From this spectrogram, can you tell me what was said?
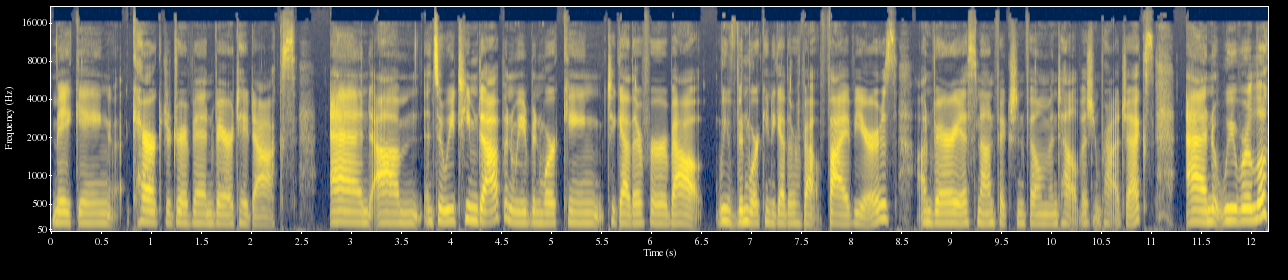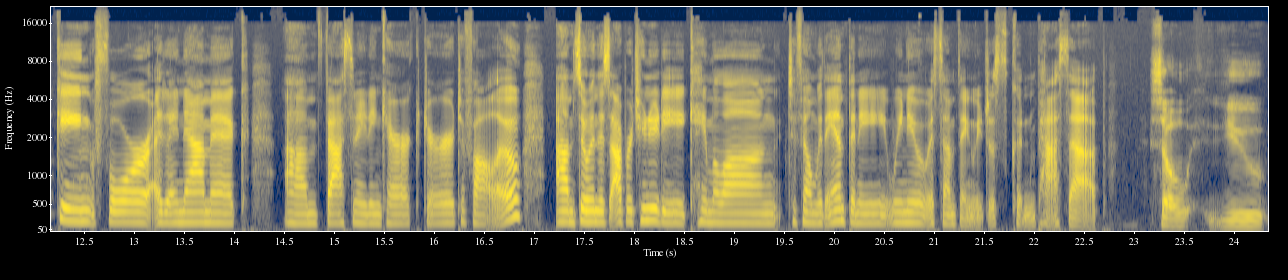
making character-driven verite docs. And um, and so we teamed up, and we've been working together for about we've been working together for about five years on various nonfiction film and television projects. And we were looking for a dynamic um, fascinating character to follow. Um, so when this opportunity came along to film with Anthony, we knew it was something we just couldn't pass up. So you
